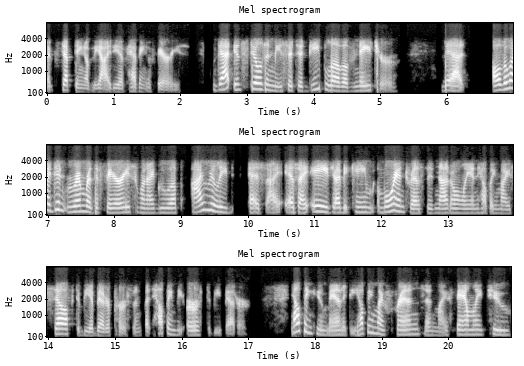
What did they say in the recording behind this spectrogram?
accepting of the idea of having a fairies. That instills in me such a deep love of nature that although I didn't remember the fairies when I grew up, I really as I as I age, I became more interested not only in helping myself to be a better person, but helping the earth to be better, helping humanity, helping my friends and my family to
